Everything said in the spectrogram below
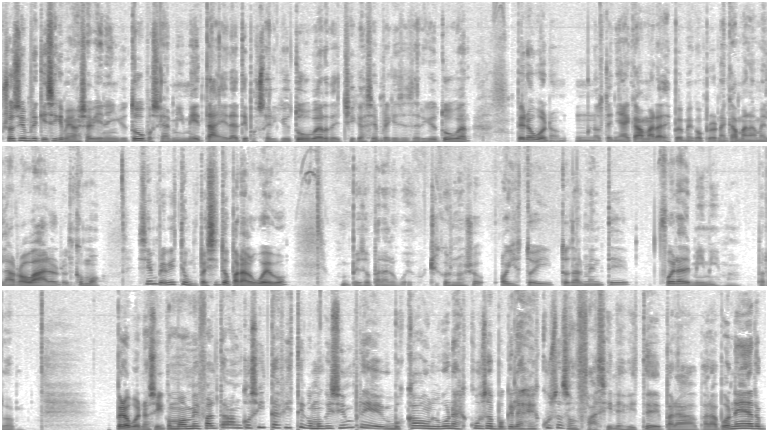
yo siempre quise que me vaya bien en YouTube, o sea, mi meta era tipo ser youtuber, de chica siempre quise ser youtuber, pero bueno, no tenía cámara, después me compré una cámara, me la robaron, como siempre viste un pesito para el huevo, un peso para el huevo, chicos, no, yo hoy estoy totalmente fuera de mí misma, perdón. Pero bueno, sí, como me faltaban cositas, viste, como que siempre buscaba alguna excusa, porque las excusas son fáciles, viste, para, para poner,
